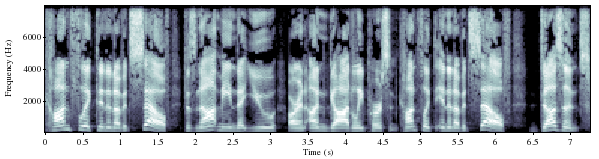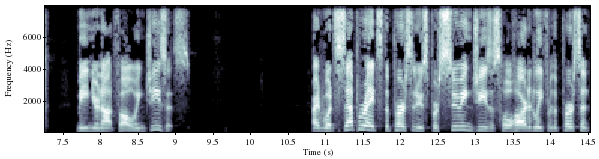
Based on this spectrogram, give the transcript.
Conflict in and of itself does not mean that you are an ungodly person. Conflict in and of itself doesn't mean you're not following Jesus. Right, what separates the person who's pursuing Jesus wholeheartedly from the person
